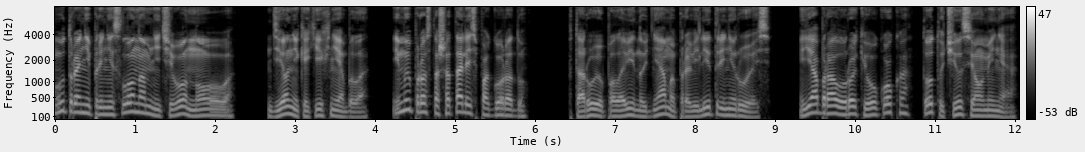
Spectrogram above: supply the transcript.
Утро не принесло нам ничего нового. Дел никаких не было. И мы просто шатались по городу. Вторую половину дня мы провели тренируясь. Я брал уроки у Кока, тот учился у меня.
